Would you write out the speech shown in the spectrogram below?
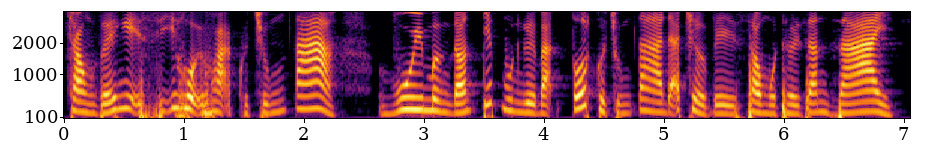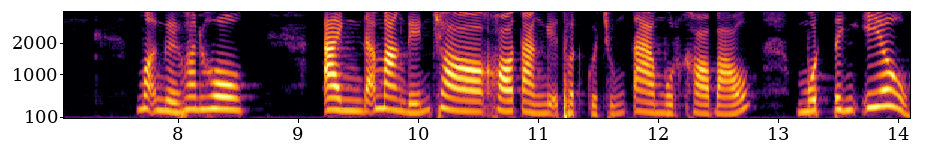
Trong giới nghệ sĩ hội họa của chúng ta, vui mừng đón tiếp một người bạn tốt của chúng ta đã trở về sau một thời gian dài. Mọi người hoan hô. Anh đã mang đến cho kho tàng nghệ thuật của chúng ta một kho báu, một tình yêu.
